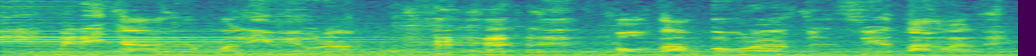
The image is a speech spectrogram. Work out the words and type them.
นี่ไม่ได้จ้างมารีวิวนะ บอกตามตรงนะเสียตังค์แล้วเนี่ย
